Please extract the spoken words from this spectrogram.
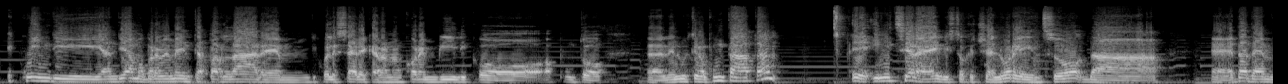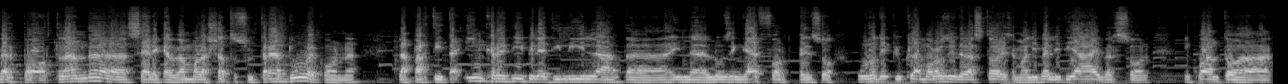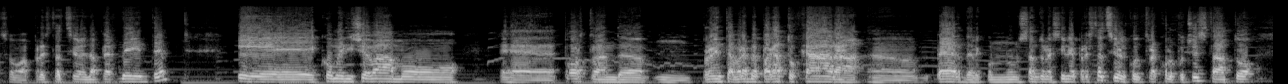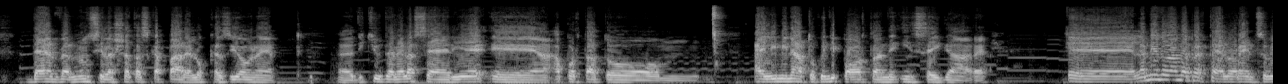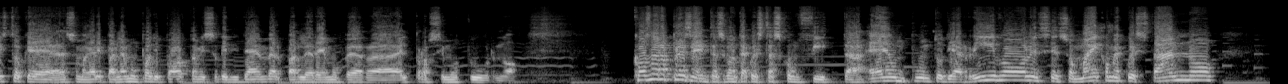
e quindi andiamo brevemente a parlare mh, mm, di quelle serie che erano ancora in bilico appunto eh, nell'ultima puntata. E inizierei, visto che c'è Lorenzo, da, eh, da Denver Portland, serie che avevamo lasciato sul 3-2 con la partita incredibile di Lillard, uh, il losing effort, penso uno dei più clamorosi della storia, siamo a livelli di Iverson in quanto a insomma, prestazione da perdente. E come dicevamo, eh, Portland mh, mm, probabilmente avrebbe pagato cara uh, perdere con, nonostante una simile prestazione. Il contraccolpo c'è stato. Denver non si è lasciata scappare l'occasione uh, di chiudere la serie e ha portato. Mh, ha eliminato quindi Portland in sei gare. Eh, la mia domanda per te, Lorenzo, visto che adesso magari parliamo un po' di Portland, visto che di Denver parleremo per uh, il prossimo turno. Cosa rappresenta secondo te questa sconfitta? È un punto di arrivo? Nel senso, mai come quest'anno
